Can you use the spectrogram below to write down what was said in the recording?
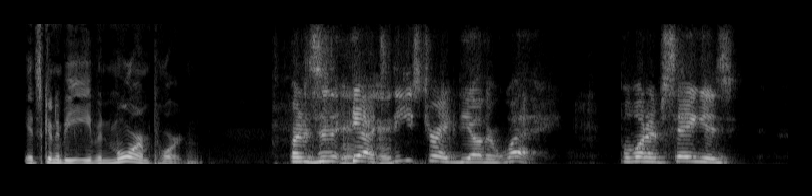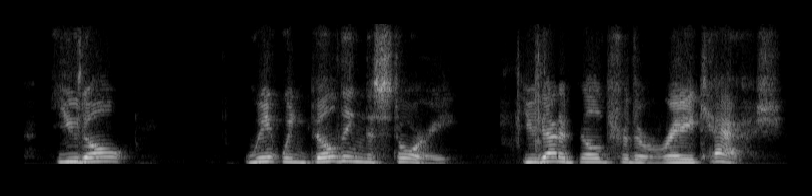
it's going to be even more important. But it's an, yeah, it's an mm-hmm. Easter egg the other way. But what I'm saying is, you don't when when building the story, you got to build for the Ray Cash,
